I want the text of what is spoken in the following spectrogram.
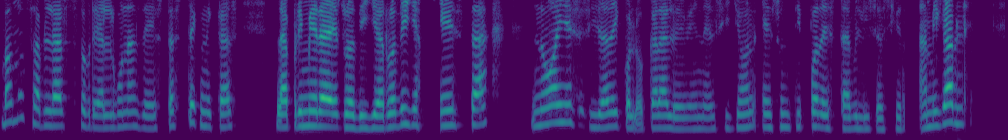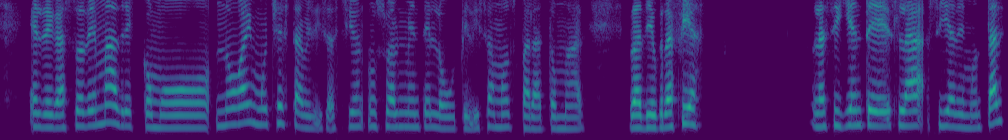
Vamos a hablar sobre algunas de estas técnicas. La primera es rodilla a rodilla. Esta no hay necesidad de colocar al bebé en el sillón, es un tipo de estabilización amigable. El regazo de madre, como no hay mucha estabilización, usualmente lo utilizamos para tomar radiografías. La siguiente es la silla de montar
